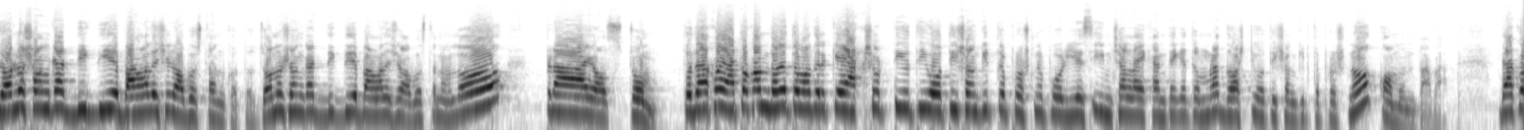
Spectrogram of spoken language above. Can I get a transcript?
জনসংখ্যার দিক দিয়ে বাংলাদেশের অবস্থান কত? জনসংখ্যার দিক দিয়ে বাংলাদেশের অবস্থান হলো প্রায় অষ্টম তো দেখো, এতক্ষণ ধরে তোমাদেরকে একষট্টি অতি অতি সংক্ষিপ্ত প্রশ্ন পড়িয়েছি। ইনশাল্লাহ এখান থেকে তোমরা দশটি অতি সংক্ষিপ্ত প্রশ্ন কমন পাবা। দেখো,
